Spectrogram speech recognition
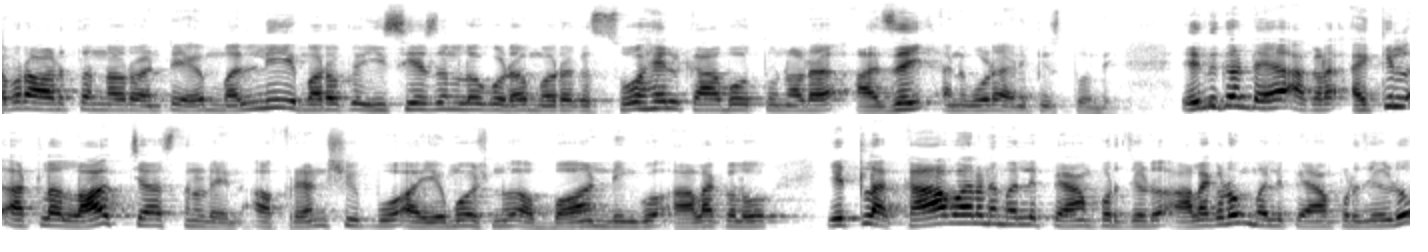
ఎవరు ఆడుతున్నారు అంటే మళ్ళీ మరొక ఈ సీజన్లో కూడా మరొక సోహెల్ కాబోతున్నాడా అజయ్ అని కూడా అనిపిస్తుంది. ఎందుకంటే అక్కడ అఖిల్ అట్లా లాక్ చేస్తున్నాడు ఆయన. ఆ ఫ్రెండ్షిప్ ఆ ఎమోషను ఆ బాండింగు అలకలు ఇట్లా కావాలని మళ్ళీ ప్యాంపర్ చేయడం అలగడం మళ్ళీ ప్యాంపర్ చేయడు.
